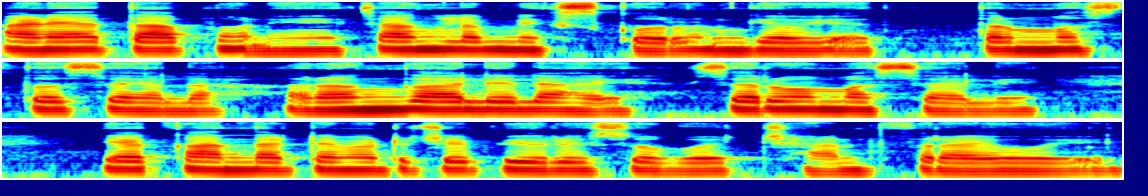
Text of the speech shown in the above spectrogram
आणि आता आपण हे चांगलं मिक्स करून घेऊयात. तर मस्त असं ह्याला रंग आलेला आहे. सर्व मसाले या कांदा टमॅटोच्या प्युरीसोबत छान फ्राय होईल.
